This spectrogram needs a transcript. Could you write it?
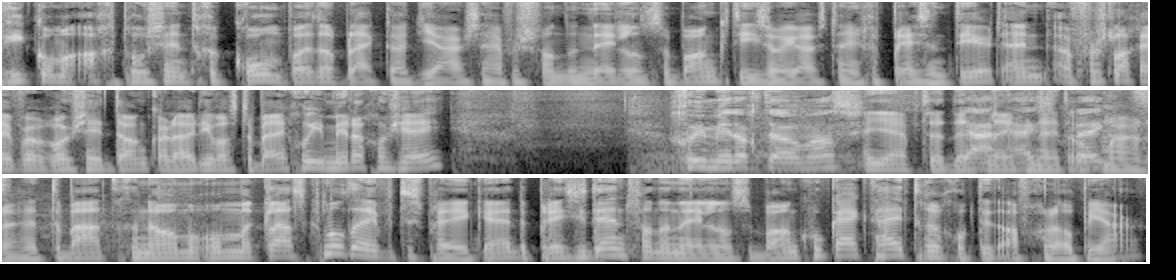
3,8% gekrompen. Dat blijkt uit jaarcijfers van de Nederlandse Bank, die zojuist zijn gepresenteerd. En uh, verslaggever Roger Dankerlui, die was erbij. Goedemiddag, Roger. Goedemiddag, Thomas. En jij hebt de gelegenheid ook maar uh, te baat genomen om Klaas Knot even te spreken, hè, de president van de Nederlandse Bank. Hoe kijkt hij terug op dit afgelopen jaar?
